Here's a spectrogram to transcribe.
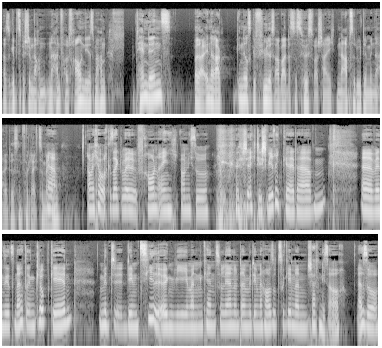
Also gibt es bestimmt auch eine Handvoll Frauen, die das machen. Tendenz oder innerer, inneres Gefühl ist aber, dass es höchstwahrscheinlich eine absolute Minderheit ist im Vergleich zu Männern. Ja. Aber ich habe auch gesagt, weil Frauen eigentlich auch nicht so die Schwierigkeit haben, äh, wenn sie jetzt nachts in den Club gehen, mit dem Ziel irgendwie jemanden kennenzulernen und dann mit dem nach Hause zu gehen, dann schaffen die es auch. Also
